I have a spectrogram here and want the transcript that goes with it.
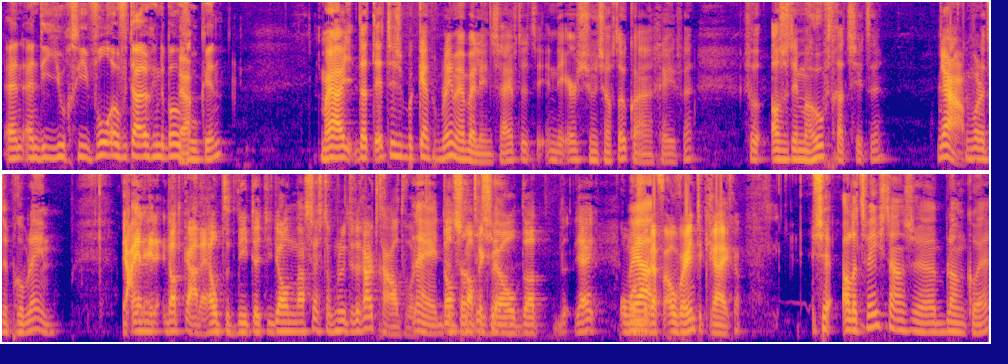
En, en die joeg hij vol overtuiging de bovenhoek in. Maar ja, dat, het is een bekend probleem hè, bij Lins. Hij heeft het in de eerste seizoen zelf ook al aangegeven. Zo, als het in mijn hoofd gaat zitten, ja. dan wordt het een probleem. ja en, en in dat kader helpt het niet dat je dan na 60 minuten eruit gehaald wordt. Nee, dan dat- snap dat ik zo. wel dat, jij, om Maar hem ja- er even overheen te krijgen. Ze, alle twee staan ze blanco, hè?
